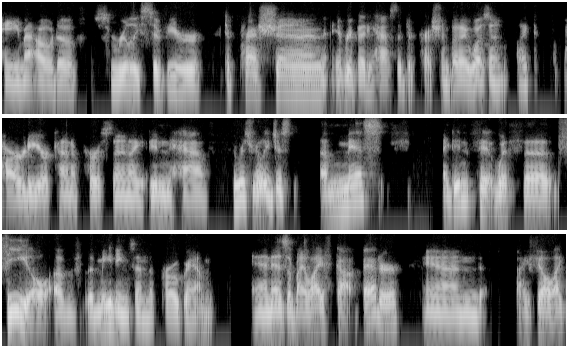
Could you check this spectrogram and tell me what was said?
came out of some really severe depression. Everybody has the depression but i wasn't like a partier kind of person. I didn't have it was really just a miss. I didn't fit with the feel of the meetings and the program. And as my life got better and i felt like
